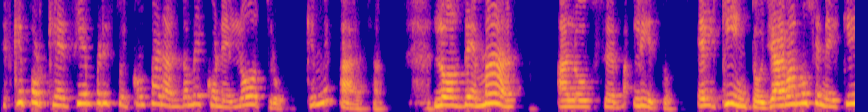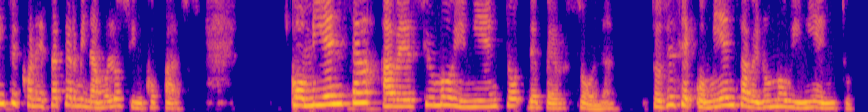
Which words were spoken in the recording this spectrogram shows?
Es que porque siempre estoy comparándome con el otro. ¿Qué me pasa? Los demás, al observar, listo, el quinto, ya vamos en el quinto y con esta terminamos los cinco pasos. Comienza a verse un movimiento de personas. Entonces se comienza a ver un movimiento.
